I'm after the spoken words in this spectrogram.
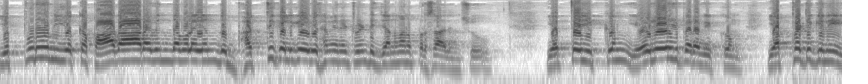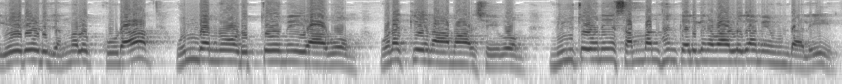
ఎప్పుడూ నీ యొక్క పాదారవిందముల ఎందు భక్తి కలిగే విధమైనటువంటి జన్మను ప్రసాదించు. ఎత్తయిక్కుం ఏడేడు పెరవిక్కం ఎప్పటికి ఏడేడు జన్మలకు కూడా ఉందన్నోడుత్తోమేయావోం ఉనక్కే నామాలు చేయవోం. నీతోనే సంబంధం కలిగిన వాళ్ళుగా మేము ఉండాలి.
